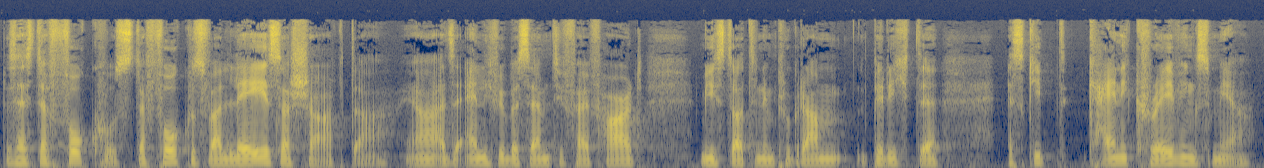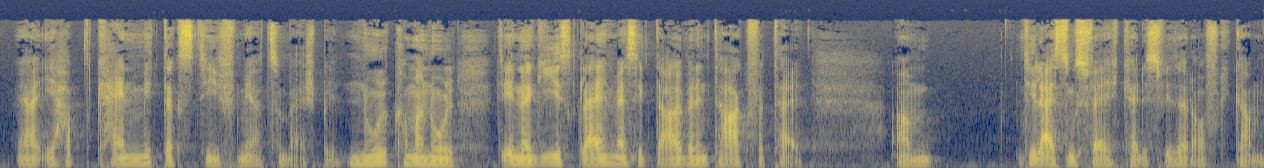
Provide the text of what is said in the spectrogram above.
Das heißt, der Fokus, der Fokus war laserscharf da. Ja, also ähnlich wie bei 75 Hard, wie es dort in dem Programm berichte. Es gibt keine Cravings mehr. Ja, ihr habt kein Mittagstief mehr zum Beispiel. 0,0. Die Energie ist gleichmäßig da über den Tag verteilt. Ähm, die Leistungsfähigkeit ist wieder raufgegangen.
